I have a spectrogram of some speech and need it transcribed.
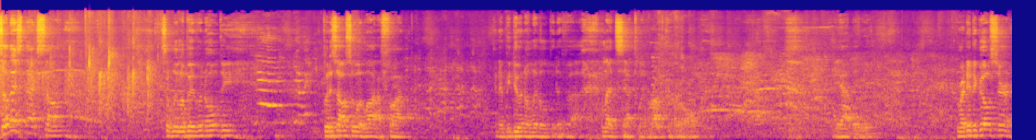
So this next song, it's a little bit of an oldie, but it's also a lot of fun. Gonna be doing a little bit of uh, Led Zeppelin rock and roll. Yeah, baby. Ready to go, sir?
